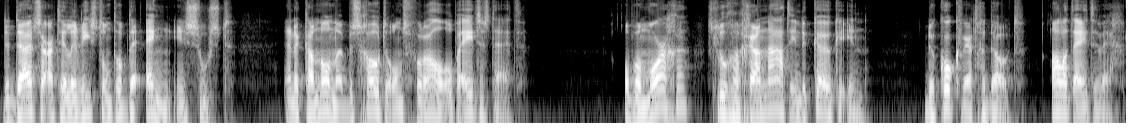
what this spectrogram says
De Duitse artillerie stond op de Eng in Soest en de kanonnen beschoten ons vooral op etenstijd. Op een morgen sloeg een granaat in de keuken in. De kok werd gedood, al het eten weg.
